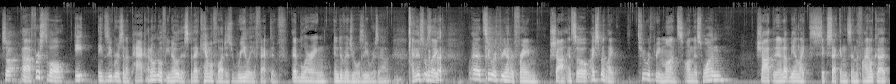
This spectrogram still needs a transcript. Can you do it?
so uh, first of all, eight eight zebras in a pack. I don't know if you know this, but that camouflage is really effective at blurring individual zebras out. And this was like a two or three hundred frame shot. And so I spent like two or three months on this one shot that ended up being like six seconds in the final cut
